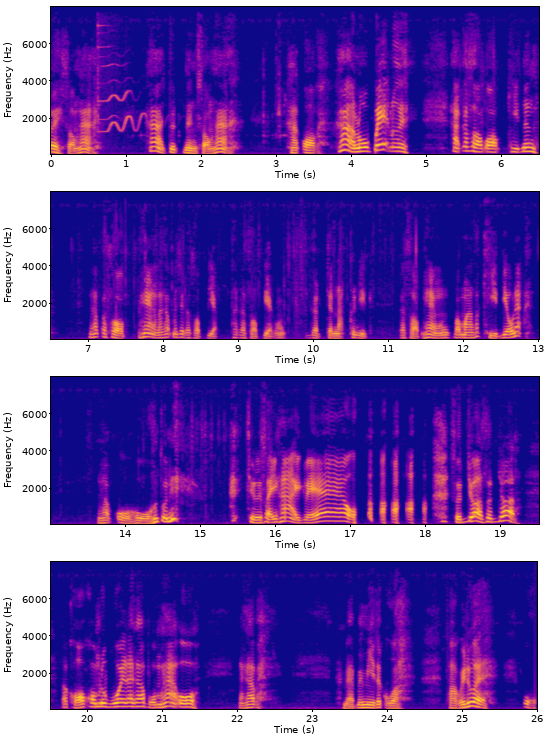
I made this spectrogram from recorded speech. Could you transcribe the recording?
เอ้ยสองห้าห้าจุดหนึ่งสองห้าหักออกห้าโลเป๊ะเลย หักกระสอบออกขีดหนึ่งนะครับ กระสอบแห้งนะครับ ไม่ใช่กระสอบเปียก ถ้ากระสอบเปียกมันก็จะหนักขึ้นอีก กระสอบแห้งมันประมาณสักขีดเดียวเนี่ยนะครับ โอ้โหตัวนี้ เจอไซส์ห้าอีกแล้ว สุดยอดสุดยอดตะขอคมรูบวยนะครับ ผมห้าโอนะครับ แบบไม่มีตะกัว ฝากไว้ด้วย โอ้โห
